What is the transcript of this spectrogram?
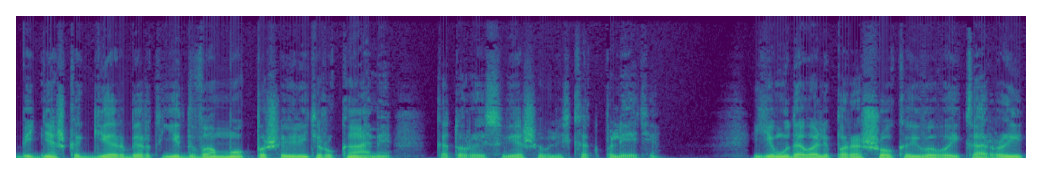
бедняжка Герберт едва мог пошевелить руками, которые свешивались как плети. Ему давали порошок ивовой коры,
